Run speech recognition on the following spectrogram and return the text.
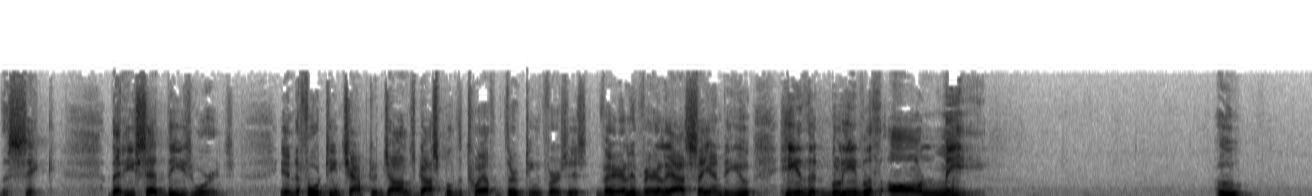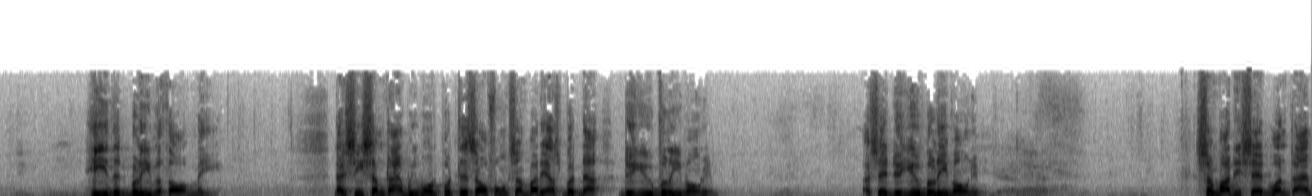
the sick that he said these words in the 14th chapter of John's Gospel, the 12th and 13th verses Verily, verily, I say unto you, he that believeth on me. Who? He that believeth on me. Now, see, sometimes we want to put this off on somebody else, but now, do you believe on him? I say, do you believe on him? Somebody said one time,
